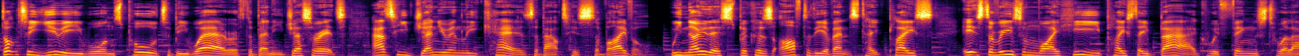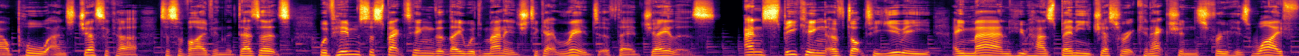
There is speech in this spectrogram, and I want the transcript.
Dr. Yueh warns Paul to beware of the Bene Gesserit as he genuinely cares about his survival. We know this because after the events take place, it's the reason why he placed a bag with things to allow Paul and Jessica to survive in the desert, with him suspecting that they would manage to get rid of their jailers. And speaking of Dr. Yueh, a man who has Bene Gesserit connections through his wife,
